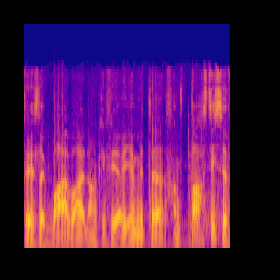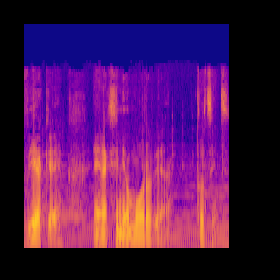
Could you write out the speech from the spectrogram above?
vreeslik baie baie dankie vir jou. Jy moet 'n fantastiese week hê en ek sien jou môre weer. Tot ziens.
